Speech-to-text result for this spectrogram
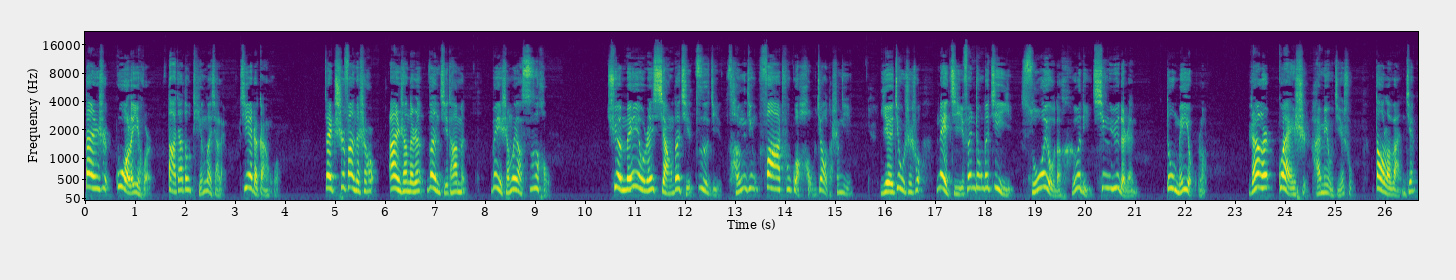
但是过了一会儿，大家都停了下来，接着干活。在吃饭的时候，岸上的人问起他们为什么要嘶吼，却没有人想得起自己曾经发出过吼叫的声音。也就是说，那几分钟的记忆，所有的河底清淤的人都没有了。然而，怪事还没有结束。到了晚间，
